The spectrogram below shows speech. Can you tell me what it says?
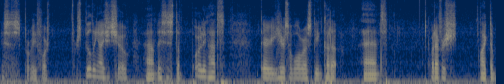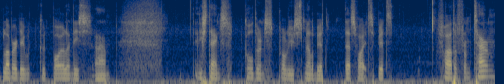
This is probably for first building I should show. Um, this is the boiling hut. There here's a walrus being cut up. And whatever like the blubber they would could boil in these um, in these tanks cauldrons probably smell a bit. That's why it's a bit farther from town.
